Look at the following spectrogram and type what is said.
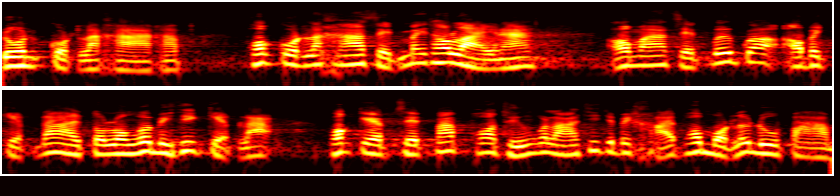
โดนกดราคาครับพอกดราคาเสร็จไม่เท่าไหร่นะ เอามาเสร็จปุ๊บก็เอาไปเก็บได้ตกลงก็มีที่เก็บละพอเก็บเสร็จปั๊บพอถึงเวลาที่จะไปขายพอหมดแล้วดูปาล์ม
